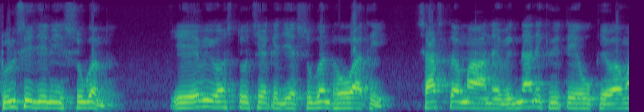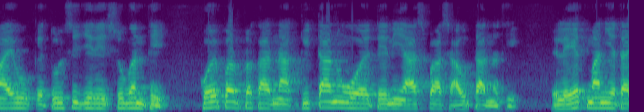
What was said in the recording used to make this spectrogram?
તુલસીજીની સુગંધ. એ એવી વસ્તુ છે કે જે સુગંધ હોવાથી શાસ્ત્રમાં અને વૈજ્ઞાનિક રીતે એવું કહેવામાં આવ્યું કે તુલસીજીની સુગંધથી કોઈ પણ પ્રકારના કીટાણુ તેની આસપાસ આવતા નથી. એટલે એક માન્યતા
